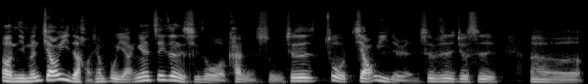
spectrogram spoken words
哦，你们交易的好像不一样，因为这一阵子其实我看了书，就是做交易的人是不是就是呃。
